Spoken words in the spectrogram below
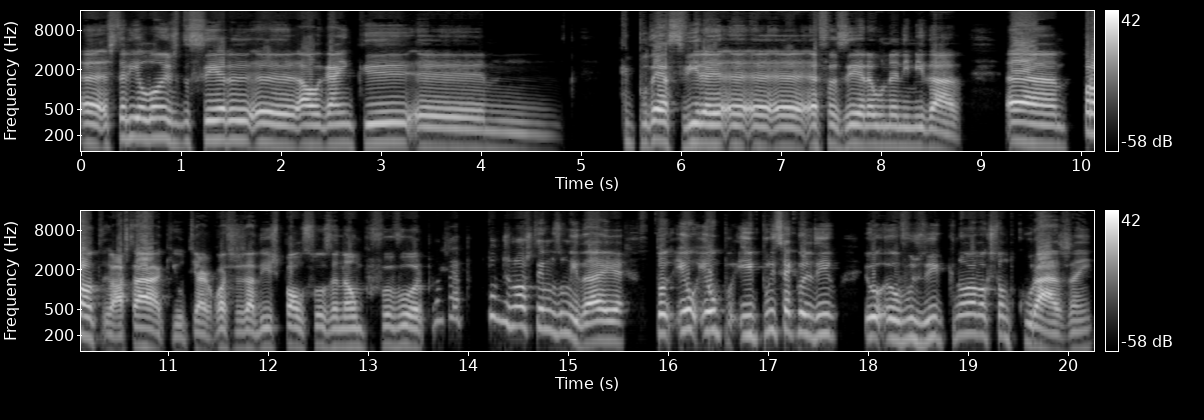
uh, estaria longe de ser uh, alguém que, uh, que pudesse vir a, a, a, fazer a unanimidade. pronto, lá está, aqui o Tiago Rocha já diz, Paulo Souza não, por favor. Pronto, é, todos nós temos uma ideia, todo, eu, eu, e por isso é que eu lhe digo, eu, eu vos digo que não é uma questão de coragem,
